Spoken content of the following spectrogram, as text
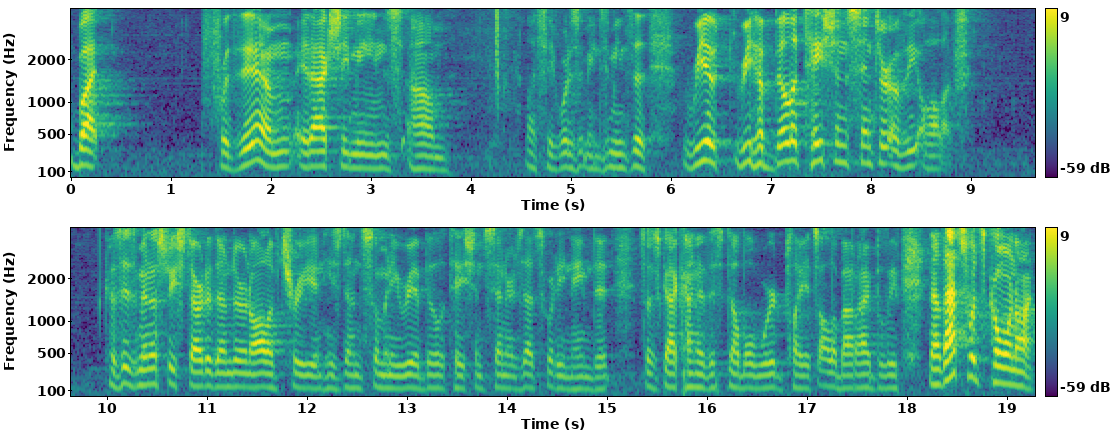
But for them, it actually means, um, let's see, what does it mean? It means the Rehabilitation Center of the Olive. Because his ministry started under an olive tree and he's done so many rehabilitation centers. That's what he named it. So it's got kind of this double wordplay. It's all about I believe. Now that's what's going on.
